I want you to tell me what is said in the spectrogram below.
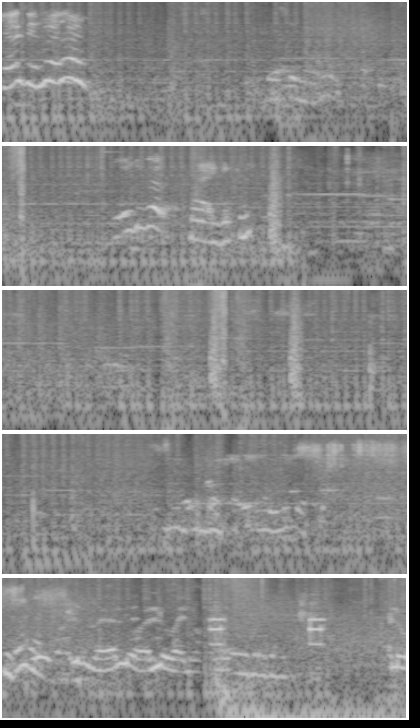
chơi xin mày đây chơi xin mày Dễ chứ cơ Bài cái chút Hello, hello, hello, hello. Hello.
